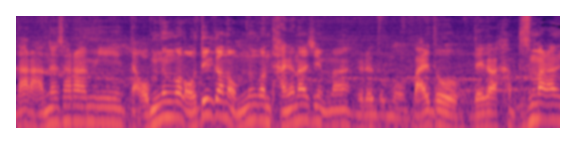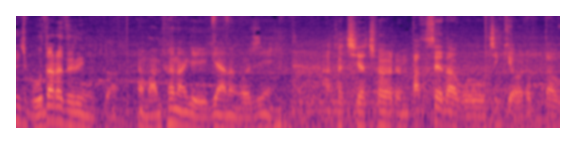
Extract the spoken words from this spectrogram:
날 아는 사람이 나 없는 건 어딜 가나 없는 건 당연하지만 그래도 뭐 말도 내가 하- 무슨 말 하는지 못 알아들으니까 그냥 마음 편하게 얘기하는 거지. 아까 지하철은 빡세다고 찍기 어렵다고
